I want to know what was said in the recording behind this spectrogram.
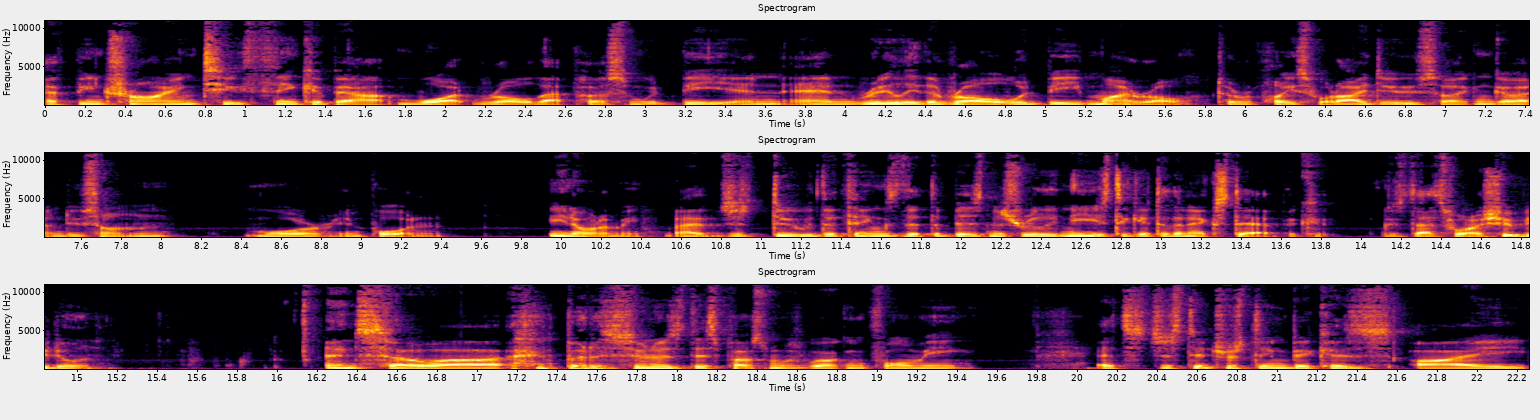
have been trying to think about what role that person would be in. And really the role would be my role to replace what I do so I can go out and do something more important you know what I mean? I just do the things that the business really needs to get to the next step because that's what I should be doing. And so, uh, but as soon as this person was working for me, it's just interesting because I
